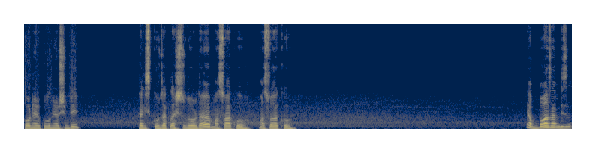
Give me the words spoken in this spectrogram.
korneri kullanıyor şimdi. Talisca uzaklaştırdı orada. Masuaku. Masuaku. Ya bazen bizim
